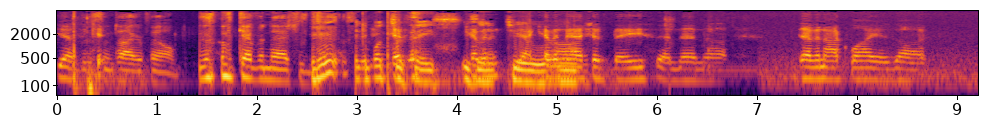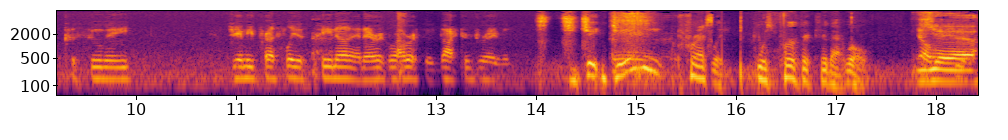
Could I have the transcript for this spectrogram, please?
Yes, of this entire film. Kevin Nash is the. And what's her face is Kevin, it too. yeah, Kevin uh, Nash as bass, and then uh, Devon Aoki is uh, Kasumi. Jaime Pressly is Tina, and Eric Roberts is Dr. Draven. J- Jaime Pressly was perfect for that role. No, yeah.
